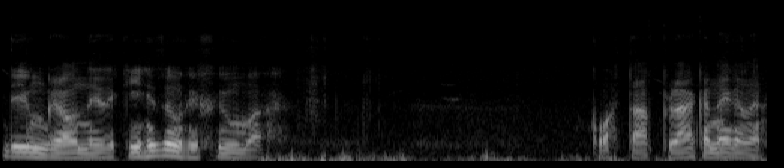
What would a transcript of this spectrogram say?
dei um grau nele aqui e resolvi filmar Cortar a placa né galera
